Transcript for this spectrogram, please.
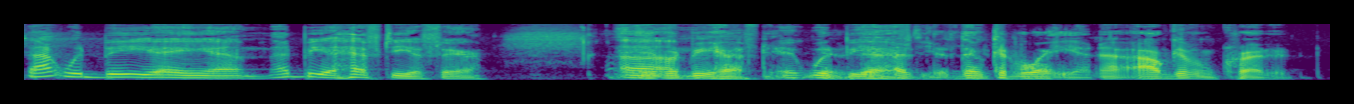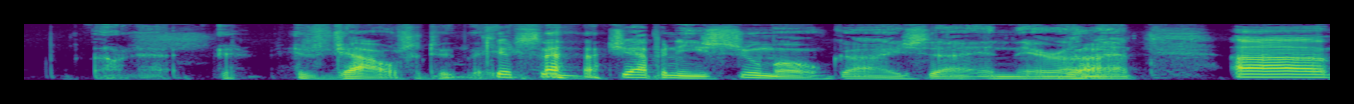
That would be a um, that'd be a hefty affair. Um, it would be um, hefty. It would be they, hefty. They could weigh in. I'll give them credit on that. His jowls are too big. Get some Japanese sumo guys uh, in there on right. that. Uh,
